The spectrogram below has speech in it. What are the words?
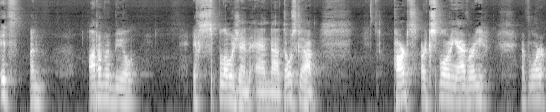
it's an automobile explosion, and those parts are exploding every everywhere.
